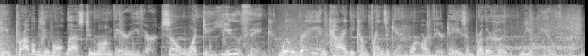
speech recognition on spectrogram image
He probably won't last too long there either. So what do you think? Will Ray and Kai become friends again, or are their days of brotherhood really over?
